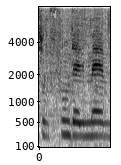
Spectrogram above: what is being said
au fond d'elle-même.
